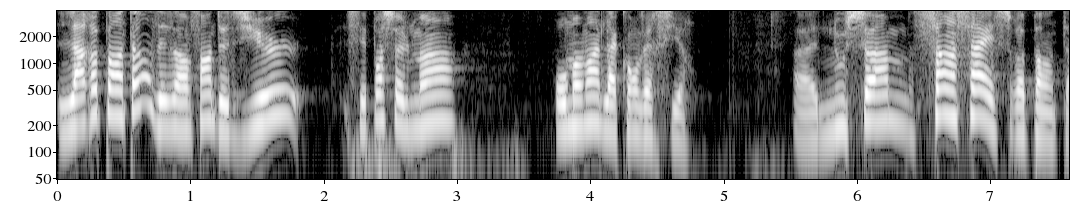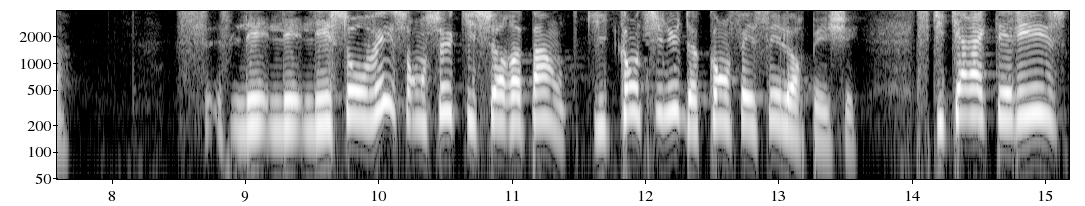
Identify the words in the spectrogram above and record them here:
la repentance des enfants de Dieu, c'est pas seulement au moment de la conversion. Euh, nous sommes sans cesse repentants. Les, les, sauvés sont ceux qui se repentent, qui continuent de confesser leurs péchés. Ce qui caractérise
